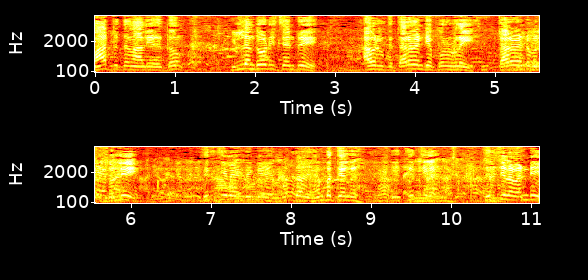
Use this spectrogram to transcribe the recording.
மாற்றுத்திறனாளிகளுக்கும் இல்லந்தோடி சென்று அவர்களுக்கு தர வேண்டிய பொருட்களை தர வேண்டும் என்று சொல்லி திருச்சியில இன்றைக்கு மொத்தம் எண்பத்தி ஏழு திருச்சியில திருச்சியில வண்டி.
